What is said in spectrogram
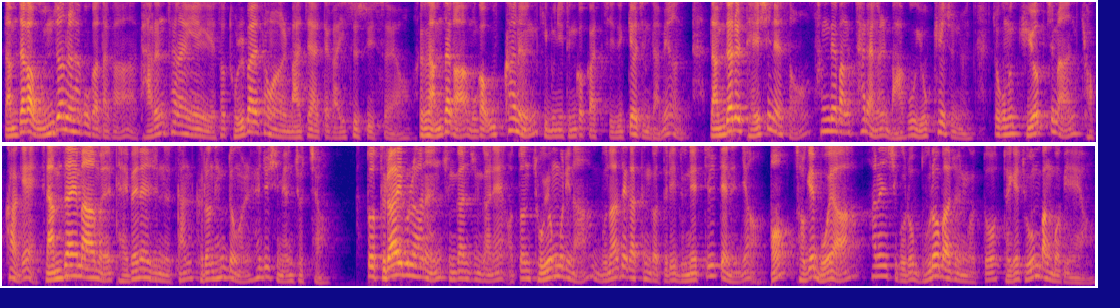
남자가 운전을 하고 가다가 다른 차량에 의해서 돌발 상황을 맞이할 때가 있을 수 있어요. 그래서 남자가 뭔가 욱하는 기분이 든 것 같이 느껴진다면 남자를 대신해서 상대방 차량을 마구 욕해주는 조금은 귀엽지만 격하게 남자의 마음을 대변해주는 듯한 그런 행동을 해주시면 좋죠 또 드라이브를 하는 중간중간에 어떤 조형물이나 문화재 같은 것들이 눈에 띌 때는요 어? 저게 뭐야? 하는 식으로 물어봐 주는 것도 되게 좋은 방법이에요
